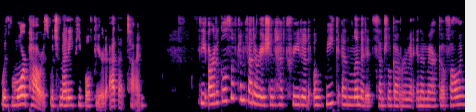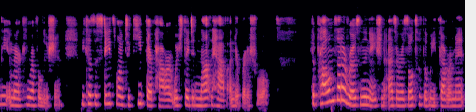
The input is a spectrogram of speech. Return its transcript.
with more powers which many people feared at that time. The Articles of Confederation had created a weak and limited central government in America following the American Revolution because the states wanted to keep their power which they did not have under British rule. The problems that arose in the nation as a result of the weak government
